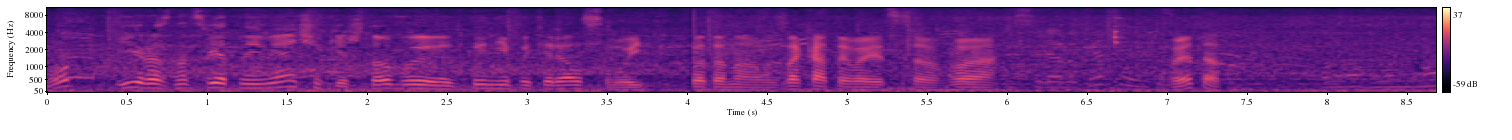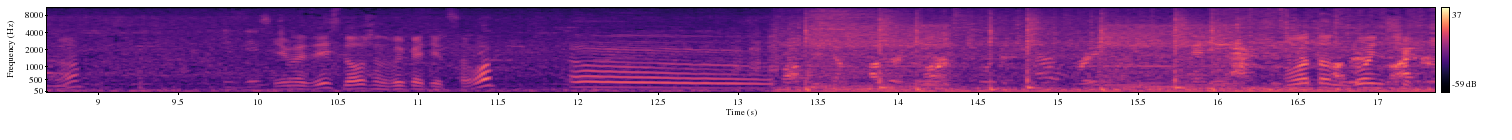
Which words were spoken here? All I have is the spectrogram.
Вот. И разноцветные мячики, чтобы ты не потерял свой. Вот оно закатывается в, в этот. Оп. И здесь И вот здесь должен выкатиться. Оп. Э, Вот он, гонщик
